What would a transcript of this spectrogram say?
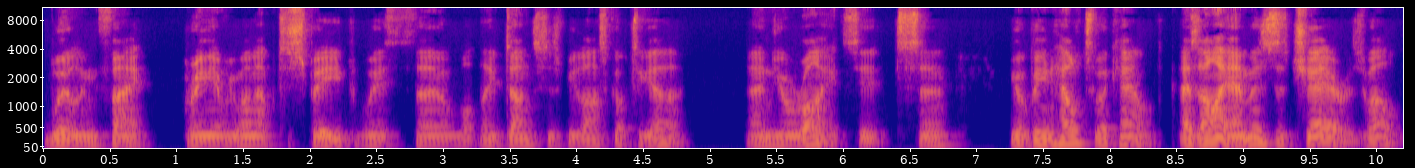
will, in fact, bring everyone up to speed with uh, what they've done since we last got together. And you're right, it's uh, you're being held to account, as I am as the chair as well.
